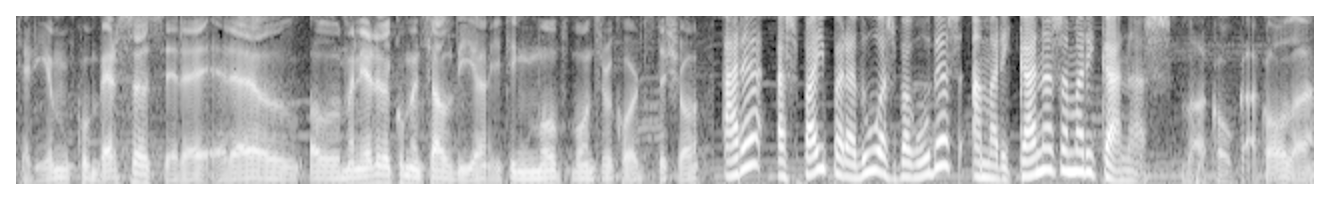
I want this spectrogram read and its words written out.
Teníem converses, era, era el, la manera de començar el dia, i tinc molts bons records d'això. Ara, espai per a dues begudes americanes-americanes. La Coca-Cola,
